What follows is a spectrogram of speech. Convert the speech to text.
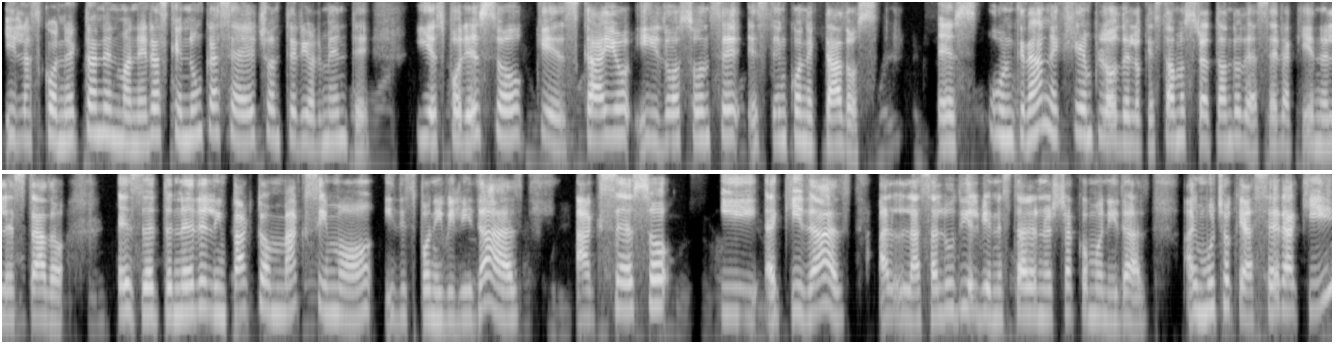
y las conectan en maneras que nunca se ha hecho anteriormente. Y es por eso que Skyo y 211 estén conectados. Es un gran ejemplo de lo que estamos tratando de hacer aquí en el estado. Es de tener el impacto máximo y disponibilidad, acceso y equidad a la salud y el bienestar de nuestra comunidad. Hay mucho que hacer aquí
